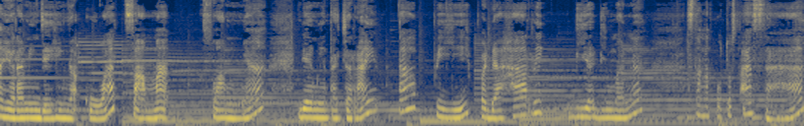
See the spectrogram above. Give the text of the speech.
Akhirnya Min Jae Hee gak kuat sama suaminya, dia minta cerai, tapi pada hari dia di mana sangat putus asa,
